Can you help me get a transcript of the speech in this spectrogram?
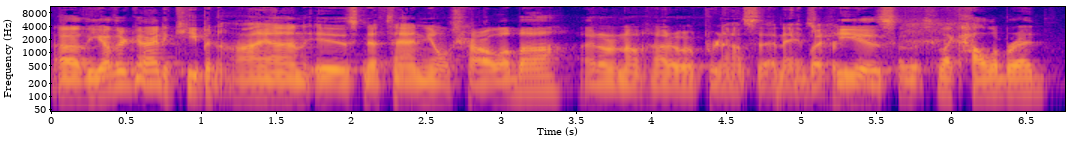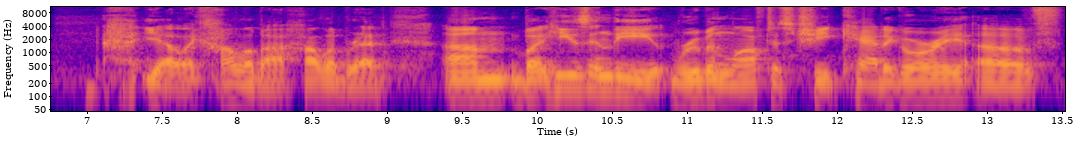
Uh, the other guy to keep an eye on is Nathaniel Chalobah. I don't know how to pronounce that name, but he is So like challah bread. yeah, like halaba, challah bread. Um, but he's in the Ruben Loftus Cheek category of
